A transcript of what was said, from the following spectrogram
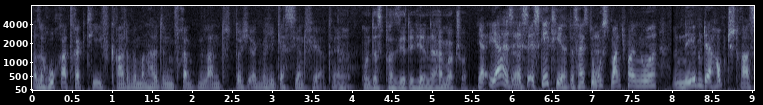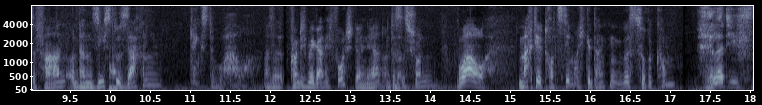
also hochattraktiv, gerade wenn man halt in einem fremden Land durch irgendwelche Gässchen fährt. Ja. Ja. Und das passiert dir hier in der Heimat schon. Ja, ja, es, Es, es geht hier. Das heißt, du Ja. musst manchmal nur neben der Hauptstraße fahren und dann siehst du Sachen, denkst du, wow. Also konnte ich mir gar nicht vorstellen, ja. Und das Ja. ist schon, wow. Macht ihr trotzdem euch Gedanken über das Zurückkommen? Relativ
